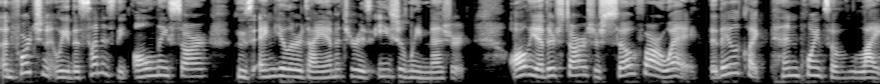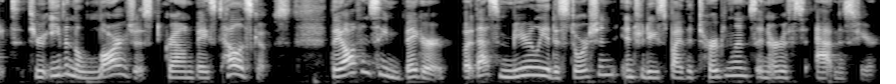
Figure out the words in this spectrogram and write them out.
Unfortunately, the Sun is the only star whose angular diameter is easily measured. All the other stars are so far away that they look like pinpoints of light through even the largest ground based telescopes. They often seem bigger, but that's merely a distortion introduced by the turbulence in Earth's atmosphere.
